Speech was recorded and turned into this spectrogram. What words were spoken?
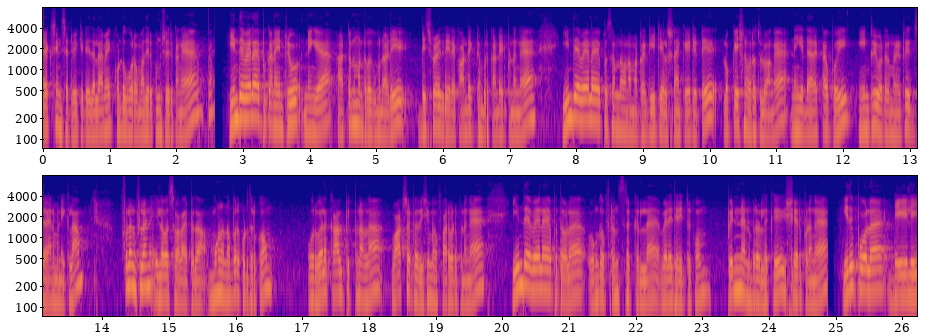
vaccine certificate இதெல்லாமே கொண்டு போகிற மாதிரி இருக்கும்னு சொல்லியிருக்காங்க. இந்த வேலைவாய்ப்புக்கான இன்டர்வியூ நீங்கள் அட்டன் பண்ணுறதுக்கு முன்னாடி டிஸ்பிளே தெரியிற காண்டாக்ட் நம்பர் காண்டாக்ட் பண்ணுங்கள் இந்த வேலைவாய்ப்பு சம்மந்தமான மற்ற டீட்டெயில்ஸ்லாம் கேட்டுட்டு லொக்கேஷன் வர சொல்லுவாங்க. நீங்கள் டேரெக்டாக போய் இன்டர்வியூ அட்டன் பண்ணிவிட்டு ஜாயின் பண்ணிக்கலாம். ஃபுல் அண்ட் ஃபுல் அண்ட் இலவச வேலைவாய்ப்பு தான். மூணு நம்பர் கொடுத்துருக்கோம். ஒரு வேளை கால் பிக் பண்ணலாம் வாட்ஸ்அப்பில் ரிஷ்யூமை ஃபார்வேர்ட் பண்ணுங்கள் இந்த வேலைவாய்ப்பு தவிர உங்கள் ஃப்ரெண்ட்ஸ் சர்க்கிளில் வேலை தேடிட்டு இருக்கும். பெண் நண்பர்களுக்கு ஷேர் பண்ணுங்கள் இது போல் டெய்லி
